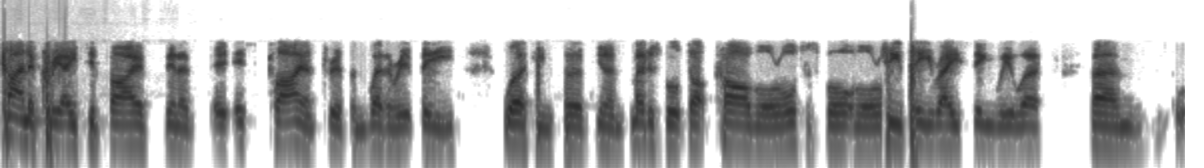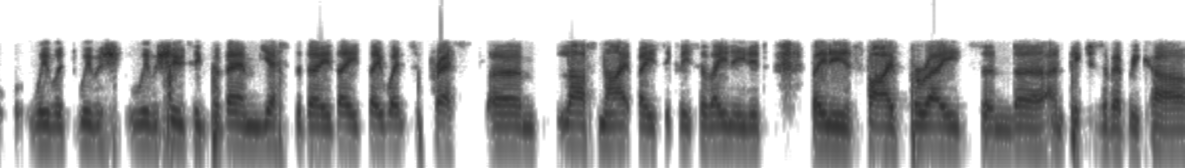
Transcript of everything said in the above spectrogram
kind of created by you know it's client driven, whether it be working for you know motorsport.com or Autosport or GP Racing. We were um, we were we were we were shooting for them yesterday. They they went to press um, last night basically, so they needed they needed five parades and uh, and pictures of every car.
